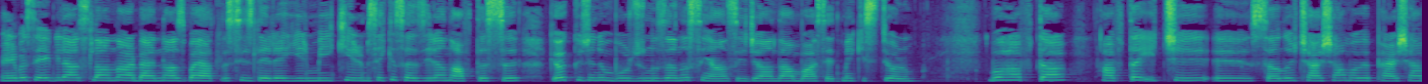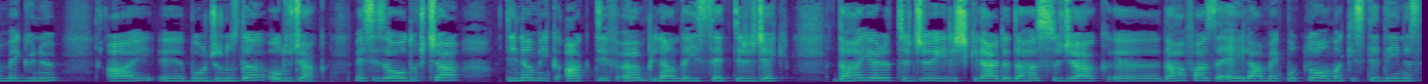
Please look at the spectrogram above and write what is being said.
Merhaba sevgili aslanlar ben Naz Bayatlı sizlere 22-28 Haziran haftası gökyüzünün burcunuza nasıl yansıyacağından bahsetmek istiyorum. Bu hafta hafta içi e, salı, çarşamba ve perşembe günü ay e, burcunuzda olacak ve size oldukça dinamik, aktif, ön planda hissettirecek. Daha yaratıcı, ilişkilerde daha sıcak, e, daha fazla eğlenmek, mutlu olmak istediğiniz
